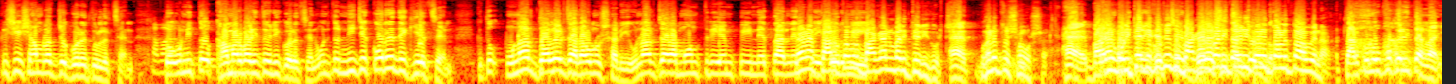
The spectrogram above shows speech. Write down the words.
কৃষি সাম্রাজ্য গড়ে তুলেছেন। তো উনি তো খামার বাড়ি তৈরি করেছেন উনি তো নিজে করে দেখিয়েছেন কিন্তু ওনার দলের যারা অনুসারী ওনার যারা মন্ত্রী এমপি নেতা না না নেত্রী তার তো কর্মী বাগান বাড়ি তৈরি করছে। হ্যাঁ। ওখানে তো সমস্যা। হ্যাঁ বাগান বাড়ি তৈরি করছে বাগান বাড়ি তৈরি করে বিলাসিতার তো হবে না। তার কোনো উপকারিতা নাই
